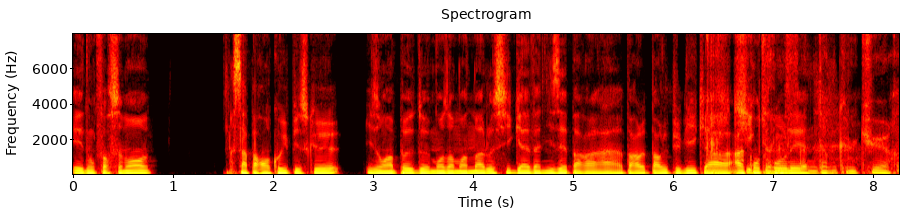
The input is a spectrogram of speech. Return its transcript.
et donc forcément ça part en couille puisque ils ont un peu de moins en moins de mal aussi galvanisés par, euh, par, le- par le public à, à contrôler fandom culture.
